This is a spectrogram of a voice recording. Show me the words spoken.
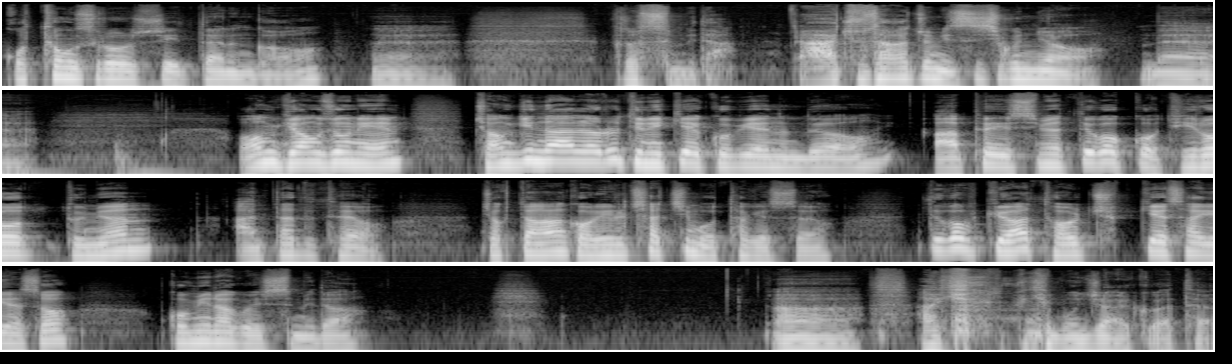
고통스러울 수 있다는 거. 네. 그렇습니다. 아, 주사가 좀 있으시군요. 네. 엄경수님, 전기 난로를 뒤늦게 구비했는데요. 앞에 있으면 뜨겁고 뒤로 두면 안 따뜻해요. 적당한 거리를 찾지 못하겠어요. 뜨겁기와 덜 춥게 사이에서 고민하고 있습니다. 아, 아 이게, 이게 뭔지 알 것 같아요.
